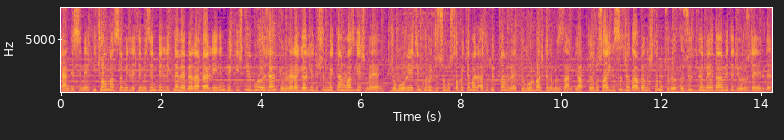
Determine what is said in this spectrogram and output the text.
kendisini hiç olmazsa milletimizin birlikte ve beraberliğinin pekiştiği bu özel günlere gölge düşürmekten vazgeçmeye, Cumhuriyet'in kurucusu Mustafa Kemal Atatürk'ten ve Cumhurbaşkanımızdan yaptığı bu saygısızca davranıştan ötürü özür dilemeye davet ediyoruz denildi.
